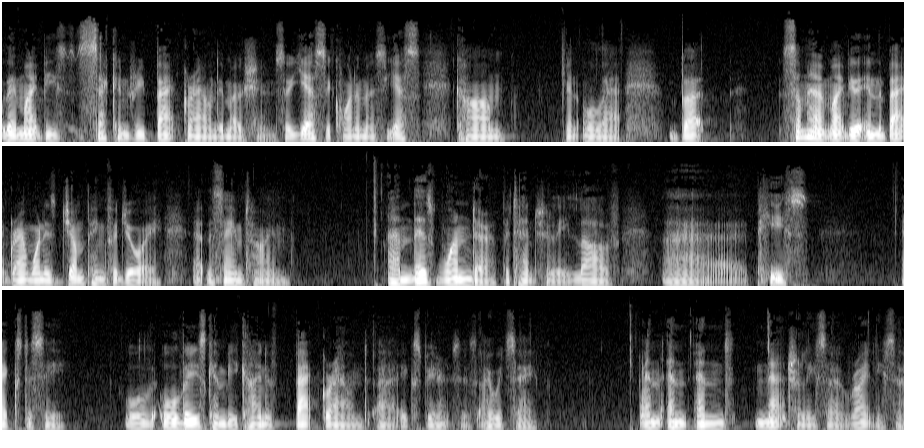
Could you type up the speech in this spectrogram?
there might be secondary background emotion. So, yes, equanimous, yes, calm, and all that. But somehow it might be that in the background one is jumping for joy at the same time. Um, there's wonder, potentially, love, uh, peace, ecstasy. All, all these can be kind of background uh, experiences, I would say. And, and, and naturally so, rightly so.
